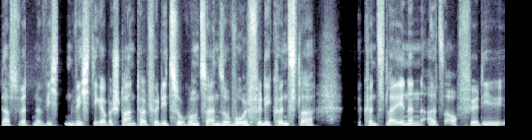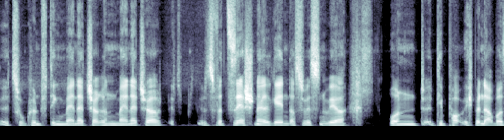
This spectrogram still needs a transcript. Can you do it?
Das wird eine, ein wichtiger Bestandteil für die Zukunft sein, sowohl für die Künstler KünstlerInnen als auch für die äh, zukünftigen Managerinnen, Manager. Es wird sehr schnell gehen, das wissen wir. Und die, ich bin da aber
